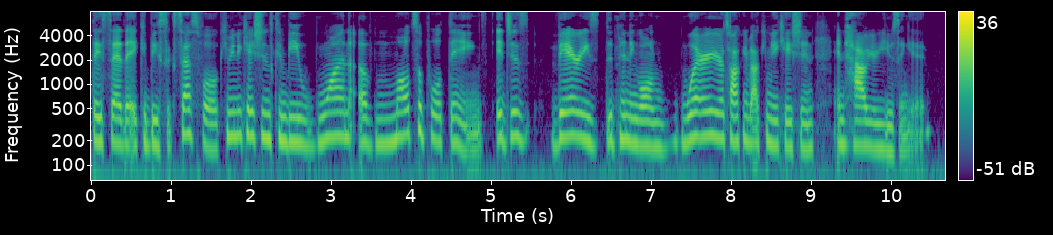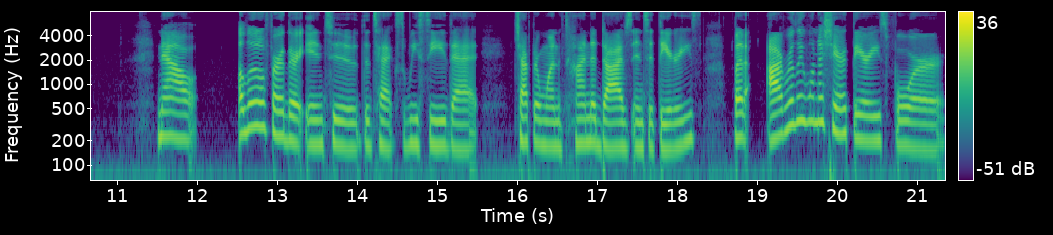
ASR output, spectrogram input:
They said that it could be successful. Communications can be one of multiple things. It just varies depending on where you're talking about communication and how you're using it. Now, a little further into the text, we see that chapter one kind of dives into theories, but I really want to share theories for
